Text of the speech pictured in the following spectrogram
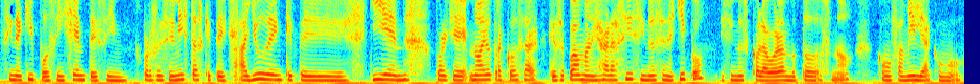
sin equipo, sin gente, sin profesionistas que te ayuden, que te guíen, porque no hay otra cosa que se pueda manejar así si no es en equipo y si no es colaborando todos, ¿no? Como familia, como,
